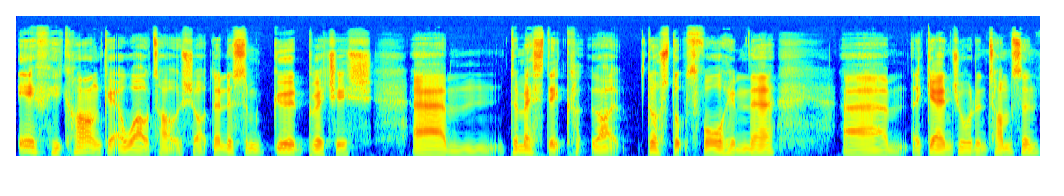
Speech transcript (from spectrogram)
if he can't get a world title shot, then there's some good British um, domestic like dust ups for him there. Um, again, Jordan Thompson,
